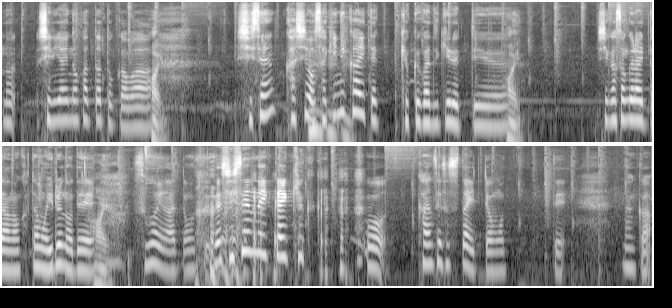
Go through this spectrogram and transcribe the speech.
の知り合いの方とかは、はい、視線？歌詞を先に書いて曲ができるっていう、はい、シンガーソングライターの方もいるので、はい、すごいなって思ってで 視線で一回曲を完成させたいって思ってなんか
